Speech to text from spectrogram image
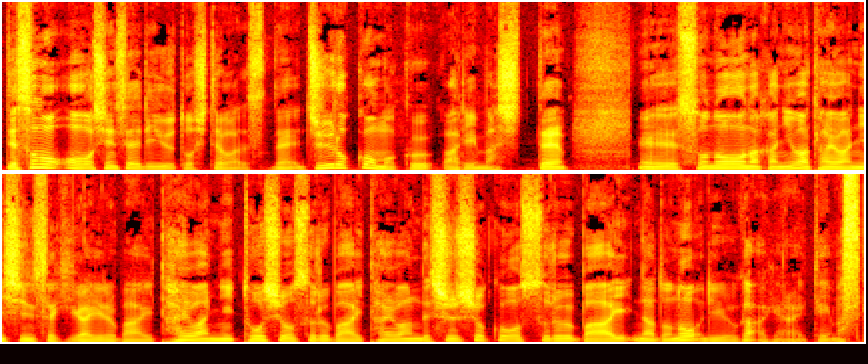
でその申請理由としてはですね16項目ありましてその中には台湾に親戚がいる場合台湾に投資をする場合台湾で就職をする場合などの理由が挙げられています。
